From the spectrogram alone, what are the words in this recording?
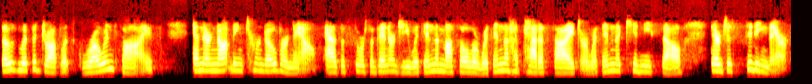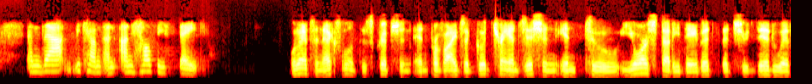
those lipid droplets grow in size and they're not being turned over now as a source of energy within the muscle or within the hepatocyte or within the kidney cell. They're just sitting there and that becomes an unhealthy state. Well, that's an excellent description and provides a good transition into your study, David, that you did with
